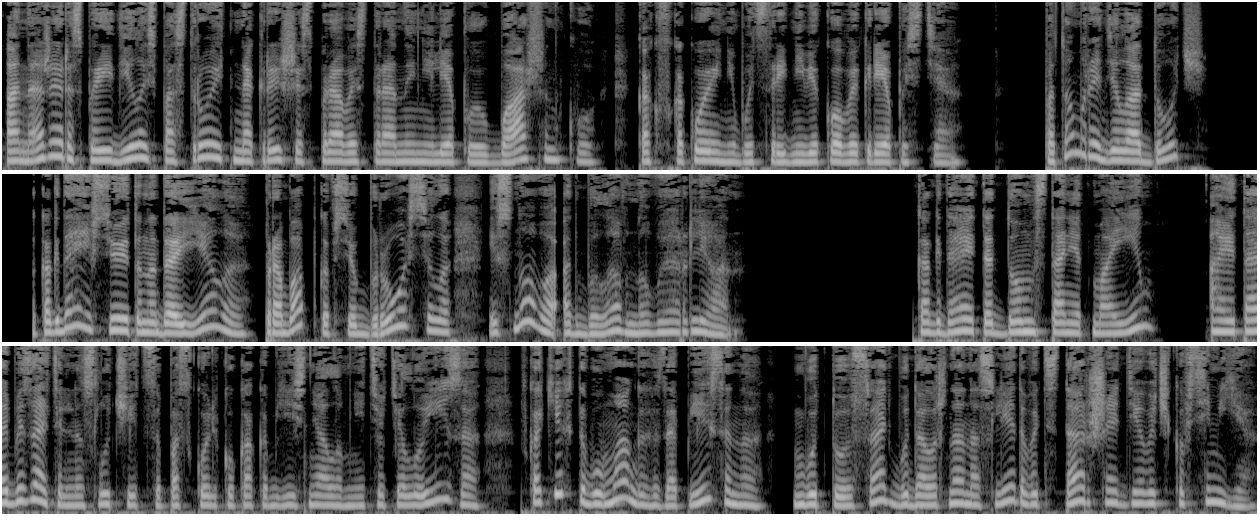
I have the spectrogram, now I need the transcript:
Она же распорядилась построить на крыше с правой стороны нелепую башенку, как в какой-нибудь средневековой крепости. Потом родила дочь. А когда ей все это надоело, прабабка все бросила и снова отбыла в Новый Орлеан. Когда этот дом станет моим, а это обязательно случится, поскольку, как объясняла мне тетя Луиза, в каких-то бумагах записано, будто усадьбу должна наследовать старшая девочка в семье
